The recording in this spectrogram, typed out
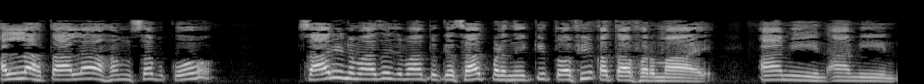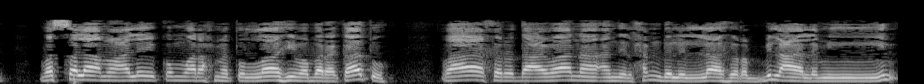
اللہ تعالی ہم سب کو ساری نماز جماعتوں کے ساتھ پڑھنے کی توفیق عطا فرمائے۔ آمین آمین۔ والسلام علیکم ورحمۃ اللہ وبرکاتہ۔ واخر دعوانا ان الحمد للہ رب العالمین۔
